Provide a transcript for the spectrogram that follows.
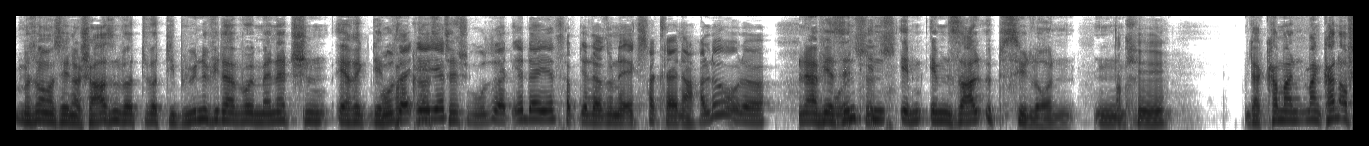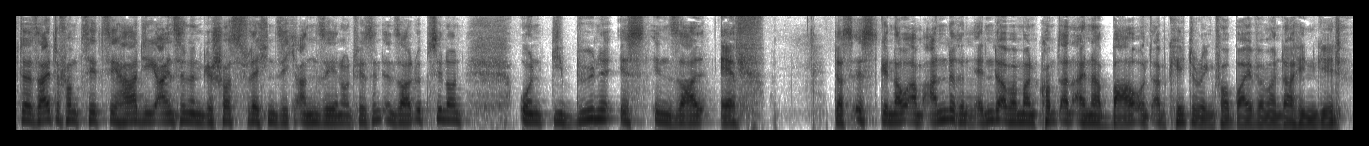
müssen wir mal sehen. Der Schasen wird wird die Bühne wieder wohl managen. Erik den Wo seid ihr jetzt? Wo seid ihr da jetzt? Habt ihr da so eine extra kleine Halle oder? Na, wir Wo sind ist in, im, im Saal Y. Okay. Da kann man, man kann auf der Seite vom CCH die einzelnen Geschossflächen sich ansehen und wir sind in Saal Y und die Bühne ist in Saal F. Das ist genau am anderen Ende, aber man kommt an einer Bar und am Catering vorbei, wenn man da hingeht.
